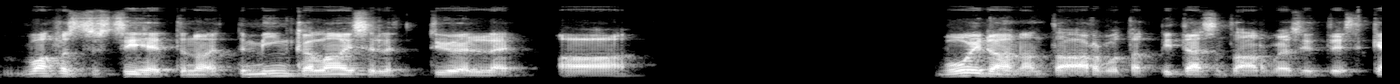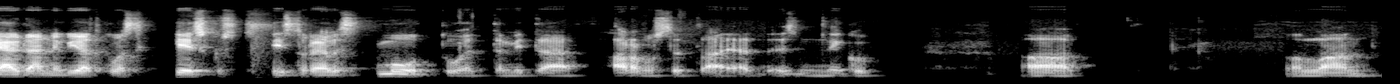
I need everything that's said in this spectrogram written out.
vahvasti siihen, että, no, että minkälaiselle työlle uh, voidaan antaa arvoa tai pitäisi antaa arvoa, ja sitten käydään niin jatkuvasti keskustelua historiallisesti muuttuu, että mitä arvostetaan. Ja niin kuin, uh, ollaan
